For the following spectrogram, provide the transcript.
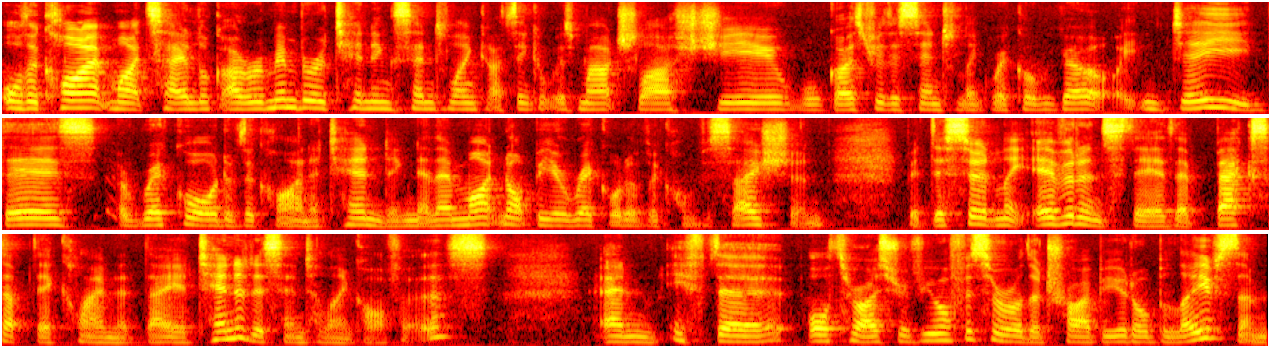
Or the client might say, look, I remember attending Centrelink, I think it was March last year. We'll go through the Centrelink record. We go, indeed, there's a record of the client attending. Now, there might not be a record of the conversation, but there's certainly evidence there that backs up their claim that they attended a Centrelink office. And if the authorised review officer or the tribunal believes them,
